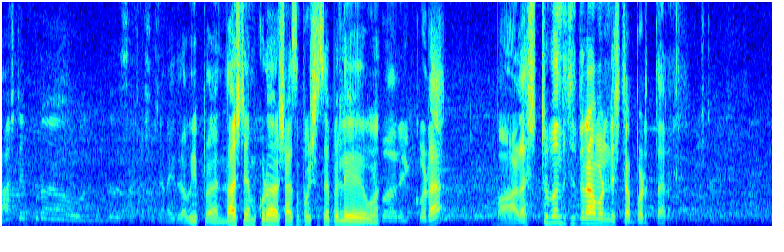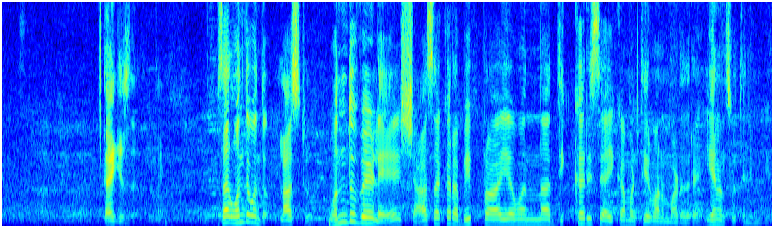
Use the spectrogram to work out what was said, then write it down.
ಲಾಸ್ಟ್ ಟೈಮ್ ಕೂಡ ಒಂದು ಸಾಕಷ್ಟು ಜನ ಇದ್ರು. ಅಭಿಪ್ರಾಯ ಲಾಸ್ಟ್ ಟೈಮ್ ಕೂಡ ಶಾಸನ ಪಕ್ಷ ಸಭೆಯಲ್ಲಿ ಈ ಬಾರಿ ಕೂಡ ಭಾಳಷ್ಟು ಮಂದಿ ಸಿದ್ದರಾಮಣ್ಣ ಇಷ್ಟಪಡ್ತಾರೆ. ಥ್ಯಾಂಕ್ ಯು ಸರ್ ಸರ್ ಒಂದೇ ಒಂದು ಲಾಸ್ಟು ಒಂದು ವೇಳೆ ಶಾಸಕರ ಅಭಿಪ್ರಾಯವನ್ನು ಧಿಕ್ಕರಿಸಿ ಹೈಕಮಾಂಡ್ ತೀರ್ಮಾನ ಮಾಡಿದ್ರೆ ಏನನ್ಸುತ್ತೆ ನಿಮಗೆ?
